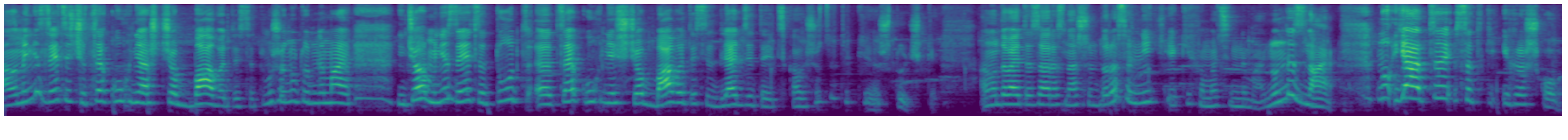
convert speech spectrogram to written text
Але мені здається, що це кухня, щоб бавитися, тому що ну тут немає нічого. Мені здається, тут е, це кухня, щоб бавитися для дітей. Цікаво, що це такі штучки? А ну давайте зараз нашим дорослим ніяких емоцій немає. Ну не знаю. Ну, я це все-таки іграшкове.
